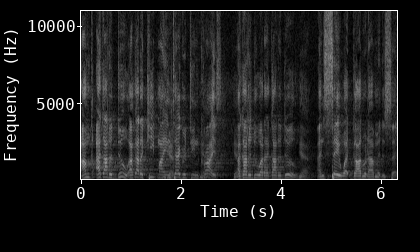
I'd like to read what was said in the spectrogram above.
I'm, I got to do, I got to keep my yeah. integrity in Christ. Yeah. I got to do what I got to do and say what God would have me to say.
